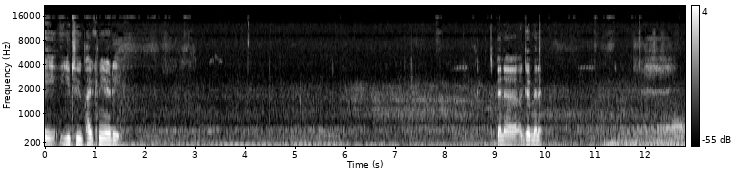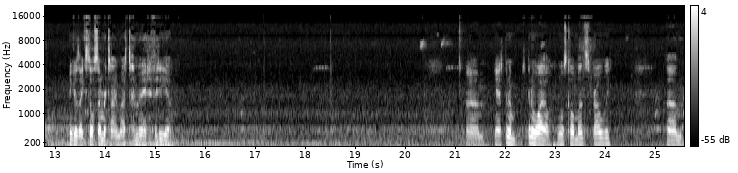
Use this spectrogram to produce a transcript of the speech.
Hey, YouTube pipe community. It's been a, a good minute. I think it was like still summertime last time I made a video. Um, yeah, it's been a it's been a while, almost a couple months probably. Um,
